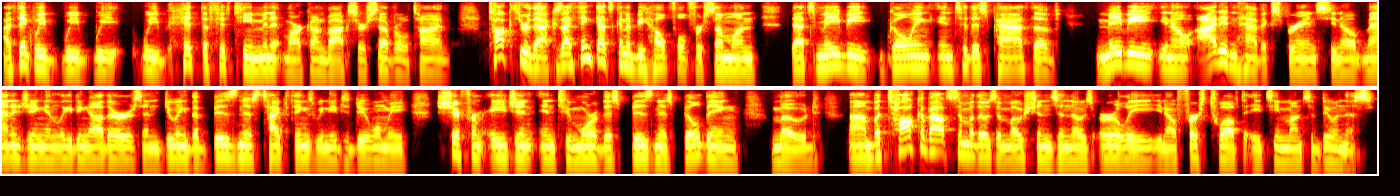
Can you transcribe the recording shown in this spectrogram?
i think we we we we hit the 15 minute mark on voxer several times. Talk through that because i think that's going to be helpful for someone that's maybe going into this path of maybe you know i didn't have experience you know managing and leading others and doing the business type things we need to do when we shift from agent into more of this business building mode. Um, but talk about some of those emotions in those early you know first 12 to 18 months of doing this.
